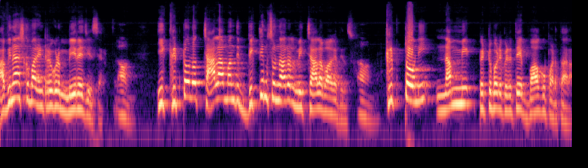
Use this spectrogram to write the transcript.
అవినాష్ కుమార్ ఇంటర్వ్యూ కూడా మీరే చేశారు. అవును. ఈ క్రిప్టోలో చాలా మంది విక్టిమ్స్ ఉన్నారు వాళ్ళు మీకు చాలా బాగా తెలుసు. అవును. క్రిప్టోని నమ్మి పెట్టుబడి పెడితే బాగుపడతారా?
